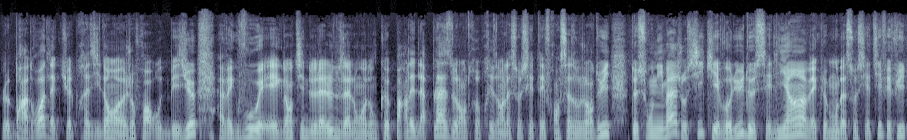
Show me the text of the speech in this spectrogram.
le bras droit de l'actuel président Geoffroy Roux de Bézieux. Avec vous et Églantine Delalleux, nous allons donc parler de la place de l'entreprise dans la société française aujourd'hui, de son image aussi qui évolue, de ses liens avec le monde associatif et puis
